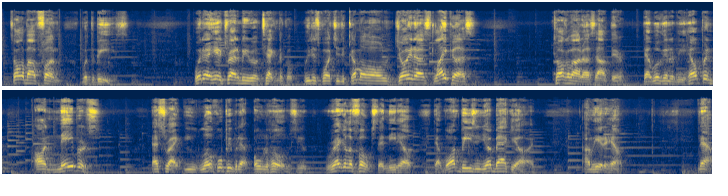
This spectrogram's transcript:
It's all about fun with the bees. We're not here trying to be real technical. We just want you to come along, join us, like us, talk about us out there, that we're going to be helping our neighbors. That's right, you local people that own homes, you regular folks that need help, that want bees in your backyard. I'm here to help. Now,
